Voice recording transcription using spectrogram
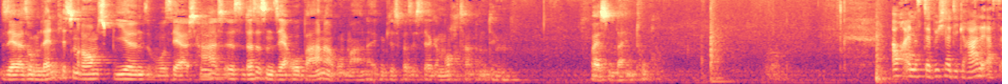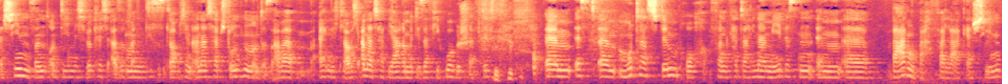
sehr so im ländlichen Raum spielen, wo es sehr scharf mhm. ist. Das ist ein sehr urbaner Roman eigentlich, was ich sehr gemocht habe an dem weißen Leintuch. Auch eines der Bücher, die gerade erst erschienen sind und die mich wirklich, also man liest es, glaube ich, in anderthalb Stunden und ist aber eigentlich, glaube ich, anderthalb Jahre mit dieser Figur beschäftigt, ähm, ist ähm, Mutters Stimmbruch von Katharina Mewissen im äh, Wagenbach Verlag erschienen.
